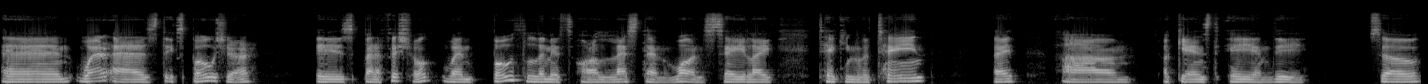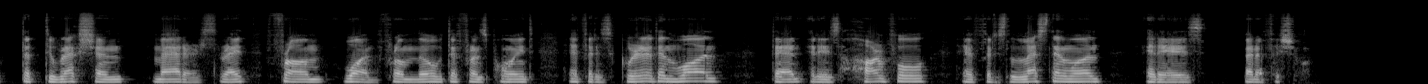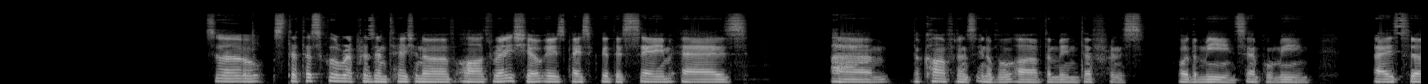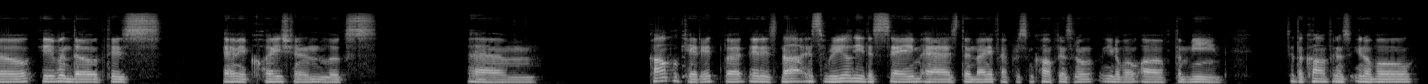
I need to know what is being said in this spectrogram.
And whereas the exposure is beneficial when both limits are less than one, say like taking lutein, right, um, against AMD. So the direction matters, right? From one, from no difference point. If it is greater than one, then it is harmful. If it is less than one, it is beneficial. So statistical representation of odds ratio is basically the same as um, the confidence interval of the mean difference or the mean, sample mean. Right, so even though this M equation looks um, complicated, but it is not. It's really the same as the 95% confidence interval of the mean. So the confidence interval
